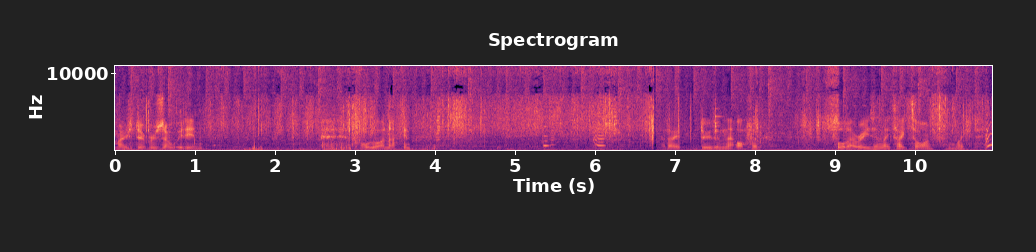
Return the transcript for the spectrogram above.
Most have resulted in a whole lot of nothing. I don't do them that often. For that reason, they take time and waste.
